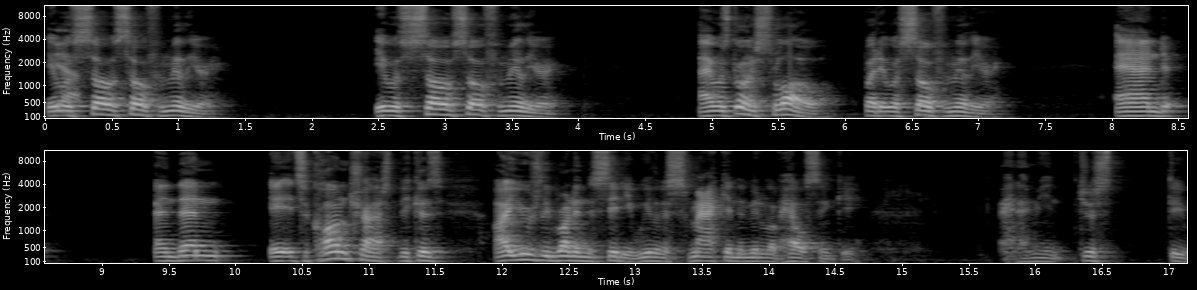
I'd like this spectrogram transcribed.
It Yeah, was so, so familiar. It was so, so familiar. I was going slow, but it was so familiar. And and then it's a contrast because I usually run in the city. We live smack in the middle of Helsinki. And I mean, just the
